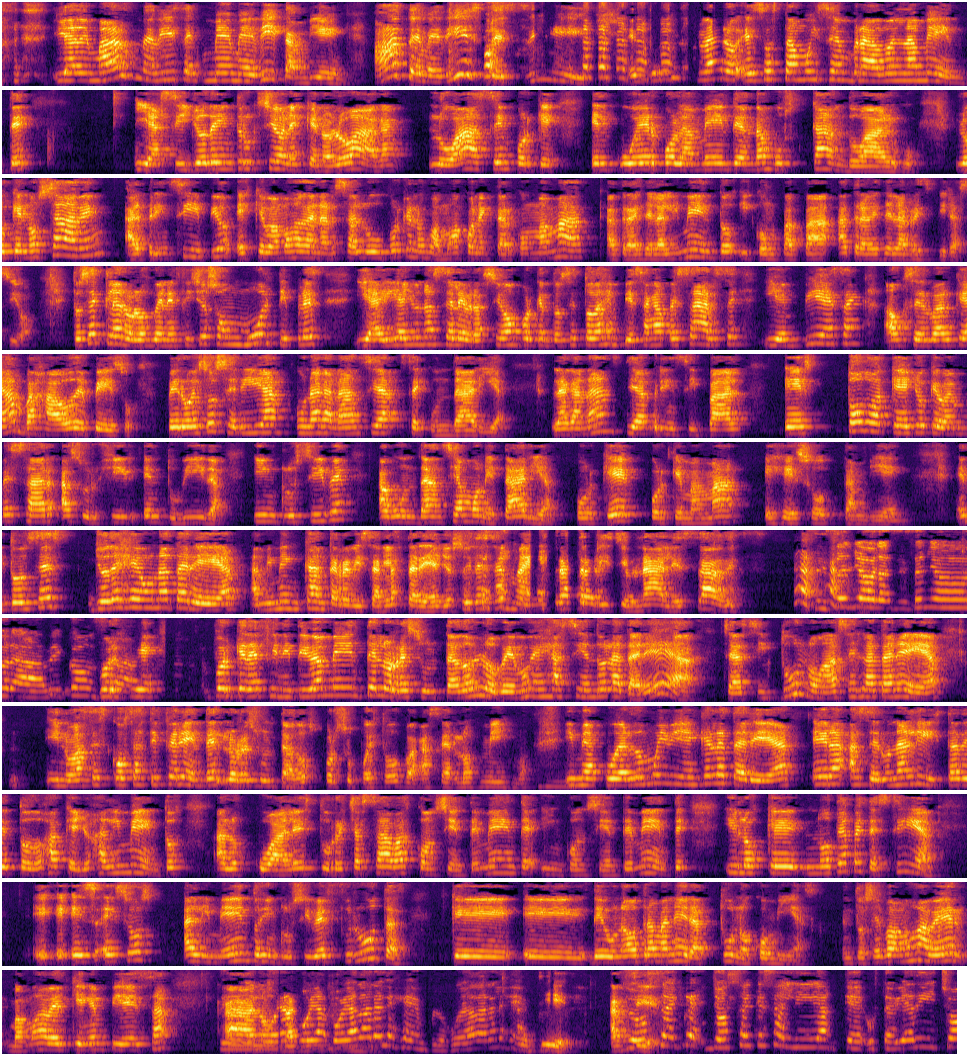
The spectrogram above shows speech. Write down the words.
Y además me dicen, me medí también. Ah, te mediste, sí. Entonces, claro, eso está muy sembrado en la mente y así yo de instrucciones que no lo hagan, lo hacen porque el cuerpo, la mente andan buscando algo. Lo que no saben al principio es que vamos a ganar salud porque nos vamos a conectar con mamá a través del alimento y con papá a través de la respiración. Entonces, claro, los beneficios son múltiples y ahí hay una celebración porque entonces todas empiezan a pesarse y empiezan a observar que han bajado de peso. Pero eso sería una ganancia secundaria. La ganancia principal es todo aquello que va a empezar a surgir en tu vida, inclusive abundancia monetaria. ¿Por qué? Porque mamá es eso también. Entonces, yo dejé una tarea, a mí me encanta revisar las tareas, yo soy de esas maestras tradicionales, ¿sabes? Sí, señora, sí, señora, me consta. Porque, porque definitivamente los resultados lo vemos es haciendo la tarea. O sea, si tú no haces la tarea y no haces cosas diferentes, los resultados, por supuesto, van a ser los mismos. Y me acuerdo muy bien que la tarea era hacer una lista de todos aquellos alimentos a los cuales tú rechazabas conscientemente, inconscientemente, y los que no te apetecían. E, e, esos alimentos, inclusive frutas, que eh, de una u otra manera tú no comías. Entonces vamos a ver, vamos a ver quién empieza. a voy, a, voy, a, dar el ejemplo, voy a dar el ejemplo. Así yo sé que yo sé que salía, que usted había dicho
